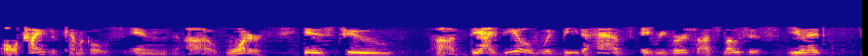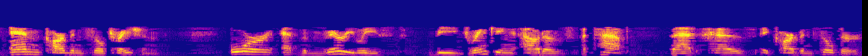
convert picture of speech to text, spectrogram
all kinds of chemicals in uh, water, is to uh, the ideal would be to have a reverse osmosis unit and carbon filtration, or at the very least, be drinking out of a tap that has a carbon filter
